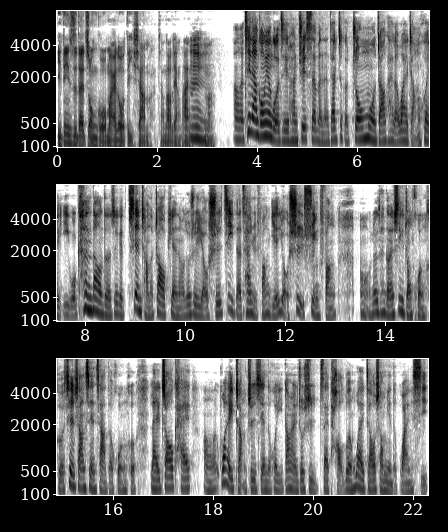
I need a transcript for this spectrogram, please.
一定是在中国脉络底下嘛？讲到两岸，嗯吗？呃，七大工业国集团 G7 呢，在这个周末召开了外长的会议。我看到的这个现场的照片呢，就是有实际的参与方，也有视讯方，嗯，那可能是一种混合，线上线下的混合来召开呃外长之间的会议。当然，就是在讨论外交上面的关系。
